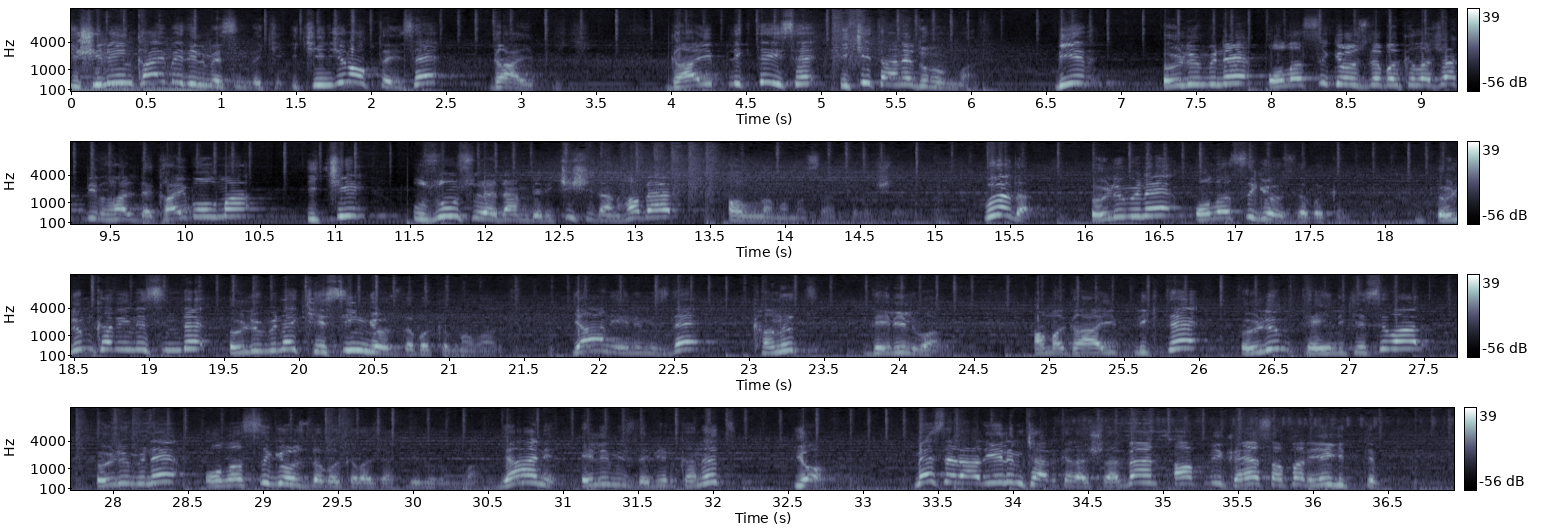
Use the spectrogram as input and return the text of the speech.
Kişiliğin kaybedilmesindeki ikinci nokta ise gayiplik. Gayiplikte ise iki tane durum var. Bir, ölümüne olası gözle bakılacak bir halde kaybolma. İki, uzun süreden beri kişiden haber alınamaması arkadaşlar. Burada ölümüne olası gözle bakın. Ölüm karinesinde ölümüne kesin gözle bakılma vardır. Yani elimizde kanıt, delil var. Ama gayiplikte ölüm tehlikesi var. Ölümüne olası gözle bakılacak bir durum var. Yani elimizde bir kanıt yok. Mesela diyelim ki arkadaşlar ben Afrika'ya safariye gittim.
